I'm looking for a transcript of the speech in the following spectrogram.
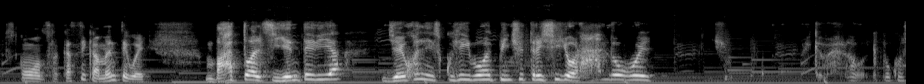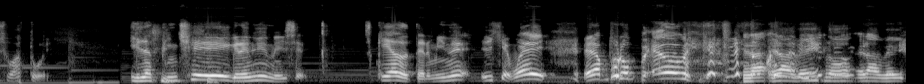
pues como sarcásticamente, güey. Vato, al siguiente día, llego a la escuela y veo al pinche Tracy llorando, güey. Y yo, "Güey, qué verga, güey. ¿Qué poco ese vato, güey? Y la pinche Gremlin me dice, es que ya lo terminé. Y dije, güey, era puro pedo, güey. Era, era bro, era babe.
